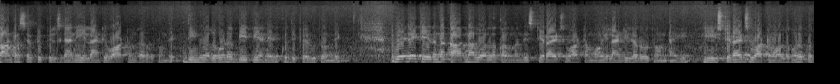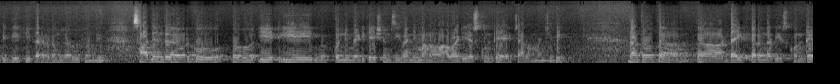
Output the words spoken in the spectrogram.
కాంట్రాసెప్టివ్ పిల్స్ కానీ ఇలాంటివి వాడటం జరుగుతుంది. దీనివల్ల కూడా బీపీ అనేది కొద్ది పెరుగుతుంది. వేరే ఏదైనా కారణాల వల్ల కొంతమంది స్టిరాయిడ్స్ వాడటము ఇలాంటివి జరుగుతూ ఉంటాయి. ఈ స్టిరాయిడ్స్ వాడటం వల్ల కూడా కొద్ది బీపీ పెరగడం జరుగుతుంది. సాధ్యంత వరకు ఈ ఈ కొన్ని మెడికేషన్స్ ఇవన్నీ మనం అవాయిడ్ చేసుకుంటే చాలా మంచిది. దాని తర్వాత డైట్ పరంగా తీసుకుంటే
